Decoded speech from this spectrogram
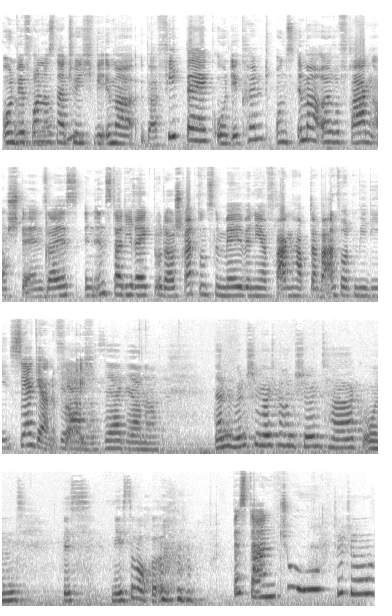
Und wir freuen uns natürlich wie immer über Feedback und ihr könnt uns immer eure Fragen auch stellen, sei es in Insta direkt oder schreibt uns eine Mail, wenn ihr Fragen habt, dann beantworten wir die sehr gerne für gerne, euch. Sehr gerne. Dann wünschen wir euch noch einen schönen Tag und bis nächste Woche. Bis dann. Tschüss. Tschüss.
